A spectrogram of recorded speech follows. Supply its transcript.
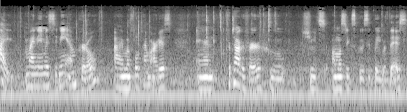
Hi, my name is Sydney M. Pertl. I'm a full-time artist and photographer who shoots almost exclusively with this,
